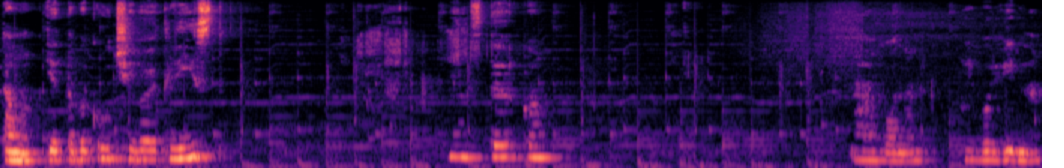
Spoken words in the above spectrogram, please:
Там вот где-то выкручивает лист. Монстерка. А, вон он, его видно.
